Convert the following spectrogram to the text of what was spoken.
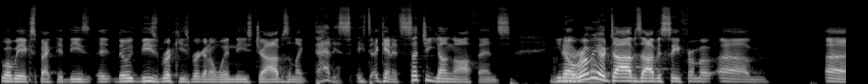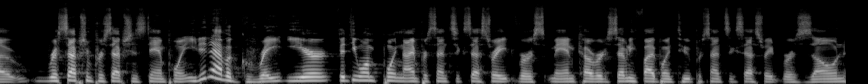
what we expected. These eh, these rookies were going to win these jobs, and like that is it's, again, it's such a young offense. You know, Romeo. Doubs, obviously from a um, uh, reception perception standpoint, he didn't have a great year. Fifty-one point nine percent success rate versus man coverage, seventy-five point two percent success rate versus zone.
